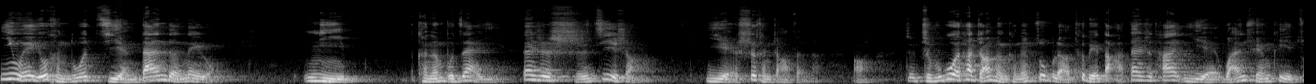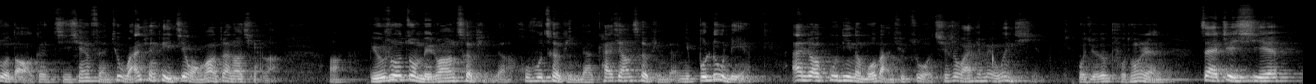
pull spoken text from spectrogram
因为有很多简单的内容，你可能不在意，但是实际上。也是很涨粉的啊，就只不过它涨粉可能做不了特别大，但是它也完全可以做到个几千粉，就完全可以接广告赚到钱了啊。比如说做美妆测评的、护肤测评的、开箱测评的，你不露脸，按照固定的模板去做，其实完全没有问题。我觉得普通人在这些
